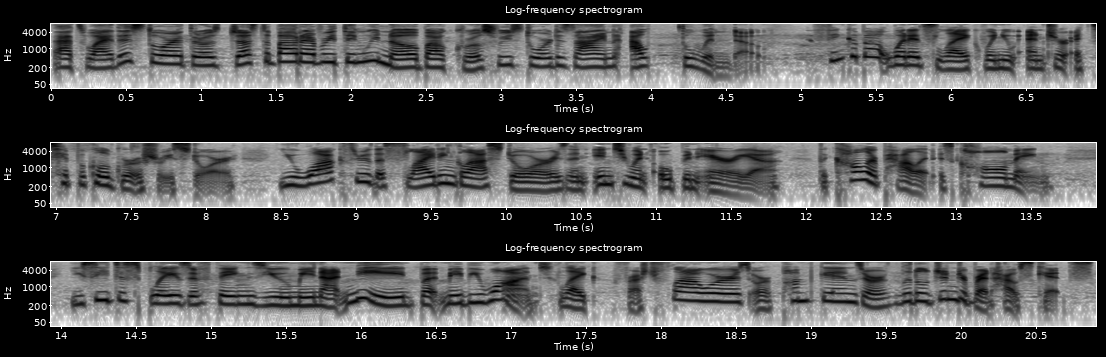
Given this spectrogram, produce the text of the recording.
That's why this store throws just about everything we know about grocery store design out the window. Think about what it's like when you enter a typical grocery store. You walk through the sliding glass doors and into an open area. The color palette is calming. You see displays of things you may not need but maybe want, like fresh flowers or pumpkins or little gingerbread house kits.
